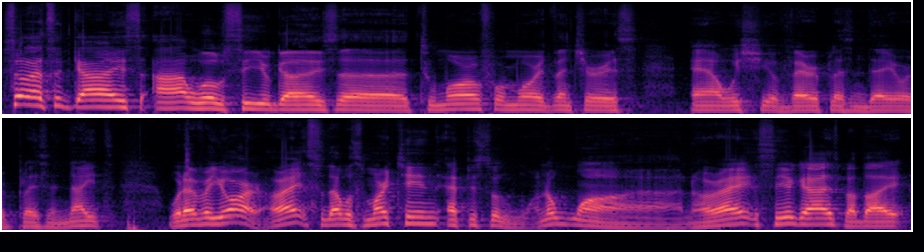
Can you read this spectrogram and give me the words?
So that's it, guys. I will see you guys uh, tomorrow for more adventures, and I wish you a very pleasant day or a pleasant night, whatever you are. All right. So that was Martin, episode 101. All right. See you guys. Bye bye.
